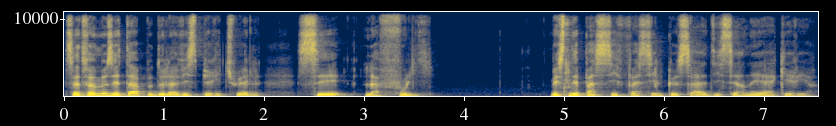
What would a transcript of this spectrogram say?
Cette fameuse étape de la vie spirituelle, c'est la folie. Mais ce n'est pas si facile que ça à discerner et à acquérir.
